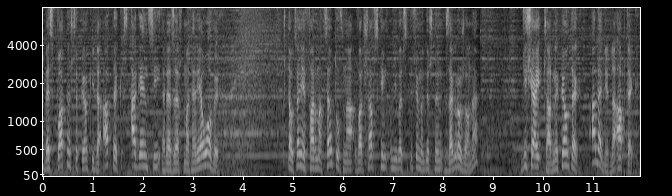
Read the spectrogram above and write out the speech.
Bezpłatne szczepionki dla aptek z Agencji Rezerw Materiałowych. Kształcenie farmaceutów na Warszawskim Uniwersytecie Medycznym zagrożone. Dzisiaj czarny piątek, ale nie dla aptek.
